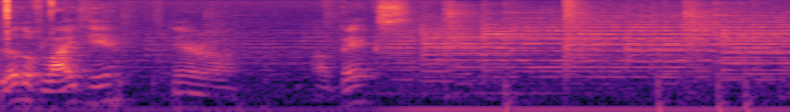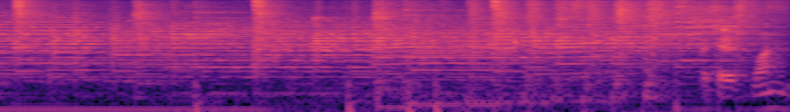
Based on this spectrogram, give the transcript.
A lot of light here. There are our bags. But there's one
